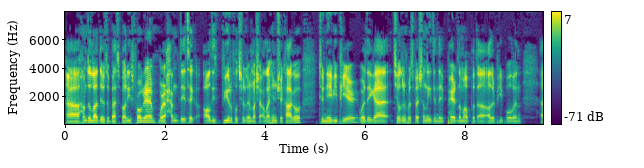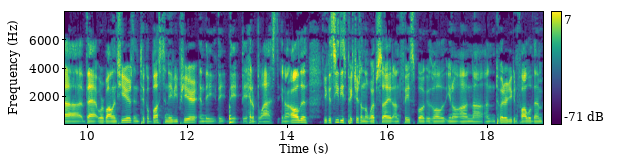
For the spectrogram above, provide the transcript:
Uh, alhamdulillah, there's a Best Buddies program where they take all these beautiful children, mashallah, in Chicago to Navy Pier, where they got children with special needs and they paired them up with uh, other people and uh, that were volunteers and took a bus to Navy Pier and they, they, they, they had a blast. You know, all the you can see these pictures on the website, on Facebook as well. You know, on uh, on Twitter, you can follow them.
